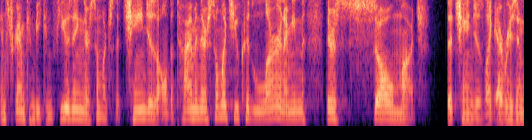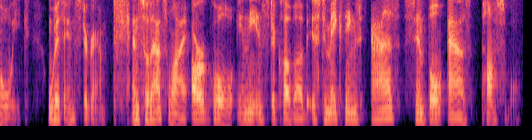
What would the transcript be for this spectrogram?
Instagram can be confusing. There's so much that changes all the time, and there's so much you could learn. I mean, there's so much that changes like every single week with Instagram. And so that's why our goal in the Insta Club Hub is to make things as simple as possible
